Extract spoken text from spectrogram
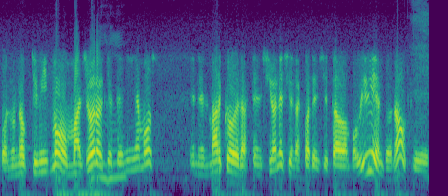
con un optimismo mayor al que teníamos en el marco de las tensiones en las cuales estábamos viviendo, ¿no? Que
